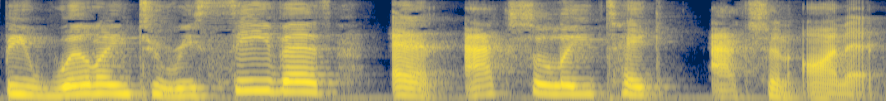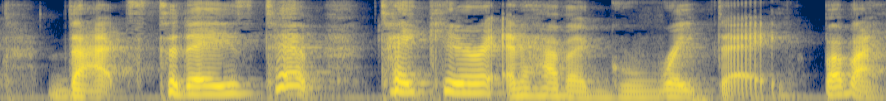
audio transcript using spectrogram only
be willing to receive it, and actually take action on it. That's today's tip. Take care and have a great day. Bye bye.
